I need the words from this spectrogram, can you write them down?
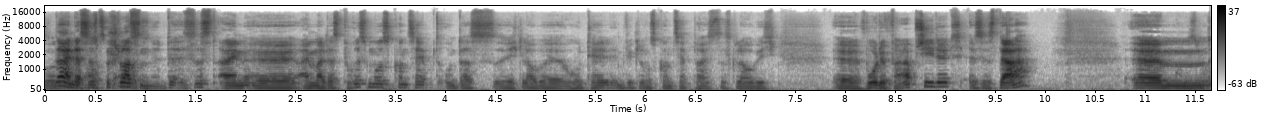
Nein, das ist beschlossen. Es ist ein, äh, einmal das Tourismuskonzept und das, äh, ich glaube, Hotelentwicklungskonzept heißt das, glaube ich, äh, wurde verabschiedet. Es ist da. Ähm,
